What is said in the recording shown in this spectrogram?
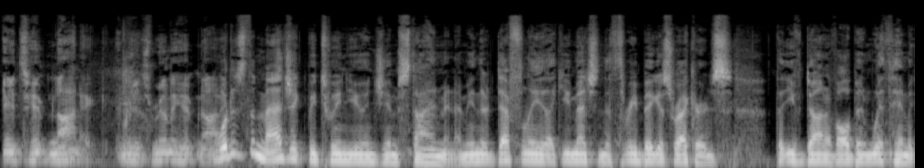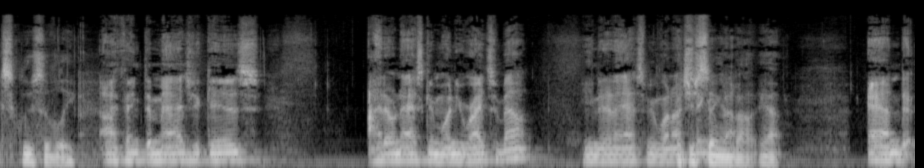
it's hypnotic i mean it's really hypnotic What is the magic between you and Jim Steinman? I mean, they're definitely, like you mentioned, the three biggest records that you've done have all been with him exclusively. I think the magic is I don't ask him what he writes about. He didn't ask me what I What you're sing singing about. about, yeah. And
